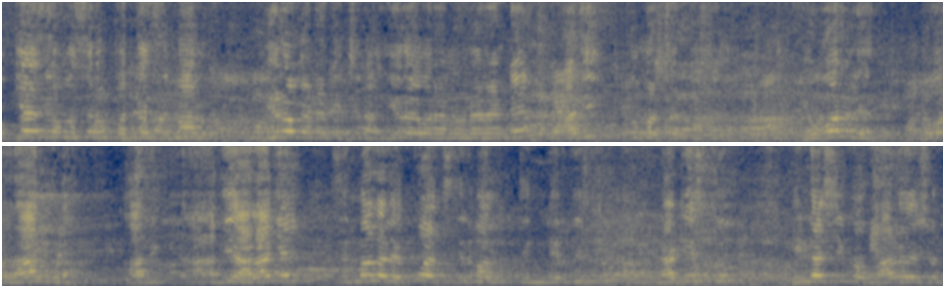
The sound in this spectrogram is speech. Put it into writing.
ఒకే సంవత్సరం పద్దెనిమిది సినిమాలు హీరోగా నటించిన హీరో ఎవరైనా ఉన్నారంటే అది సూపర్ స్టార్ కృష్ణ. ఎవరు లేరు. ఎవరు రారు కూడా. అది అది అలాగే సినిమాలలో ఎక్కువ సినిమాలు తిని నిర్మిస్తూ నటిస్తూ ఇండస్ట్రీకి ఒక మార్గదర్శనం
